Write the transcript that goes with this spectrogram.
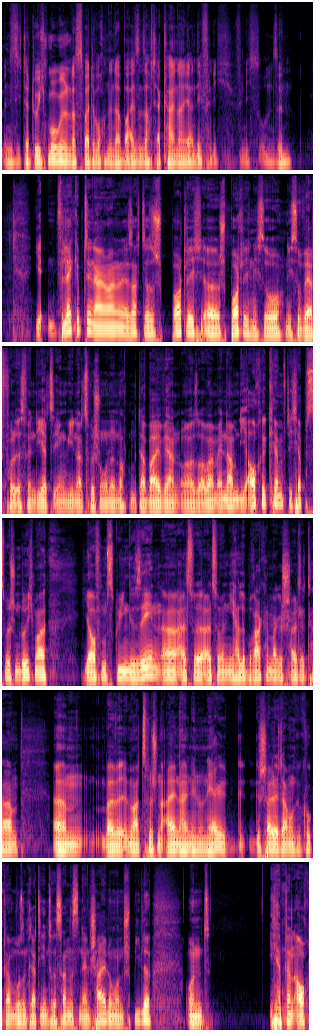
wenn die sich da durchmogeln und das zweite Wochenende dabei sind, sagt ja keiner, ja, nee, finde ich, finde ich so Unsinn. Ja, vielleicht gibt es den einen oder anderen, der sagt, dass es sportlich, äh, sportlich nicht so, nicht so wertvoll ist, wenn die jetzt irgendwie in der Zwischenrunde noch mit dabei wären oder so. Aber am Ende haben die auch gekämpft. Ich habe es zwischendurch mal hier auf dem Screen gesehen, äh, als, wir, als wir in die Halle Brakel mal geschaltet haben, ähm, weil wir immer zwischen allen Hallen hin und her ge geschaltet haben und geguckt haben, wo sind gerade die interessantesten Entscheidungen und Spiele. Und ich habe dann auch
